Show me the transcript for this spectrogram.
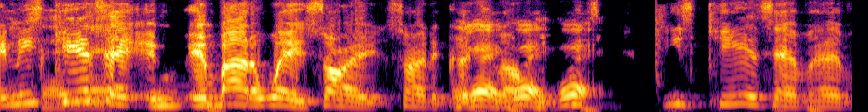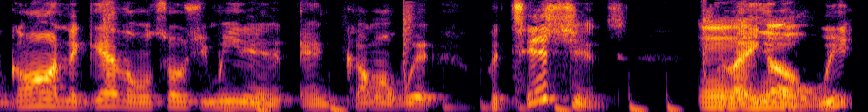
And He these kids, have, and, and by the way, sorry, sorry to cut you off. ahead, go ahead. These, kids have have gone together on social media and, and come up with petitions. Like, Mhm. yo, we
